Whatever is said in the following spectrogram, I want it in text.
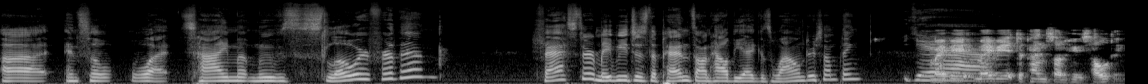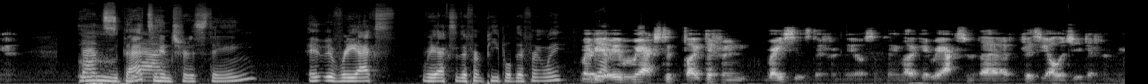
Uh, and so what? Time moves slower for them. faster? Maybe it just depends on how the egg is wound or something. Yeah. Maybe maybe it depends on who's holding it. That's- Ooh, that's yeah. interesting. It, it reacts reacts to different people differently. Maybe Yeah. it reacts to like different races differently or something. Like it reacts to their physiology differently.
